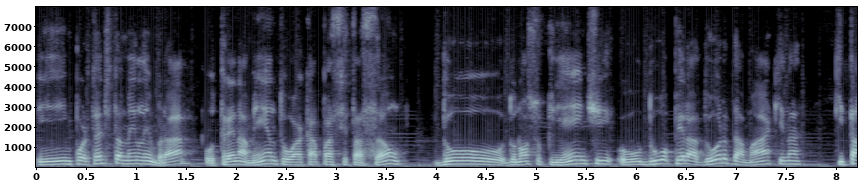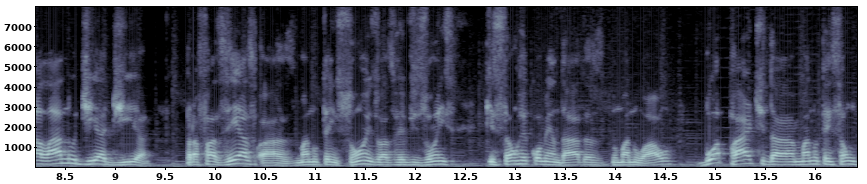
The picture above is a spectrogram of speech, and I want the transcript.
e importante também lembrar o treinamento ou a capacitação do, do nosso cliente ou do operador da máquina que está lá no dia a dia para fazer as, as manutenções ou as revisões que são recomendadas no manual. Boa parte da manutenção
